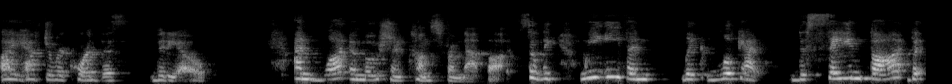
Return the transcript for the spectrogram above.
I have to record this video. And what emotion comes from that thought? So like we even like look at the same thought but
